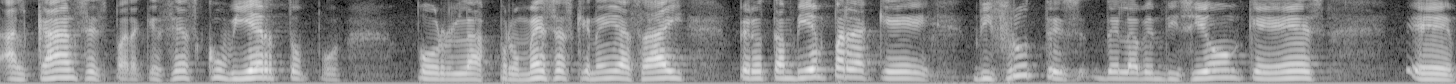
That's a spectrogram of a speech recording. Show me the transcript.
alcances, para que seas cubierto por, por las promesas que en ellas hay, pero también para que disfrutes de la bendición que es eh,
